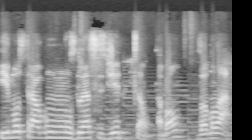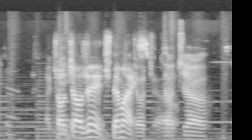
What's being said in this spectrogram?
e mostrar alguns lances de edição, tá bom? Vamos lá. Okay. Tchau, tchau, gente. Até mais. Tchau, tchau. tchau, tchau.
